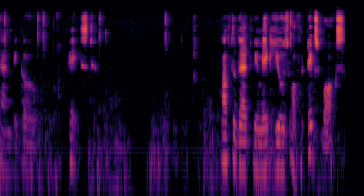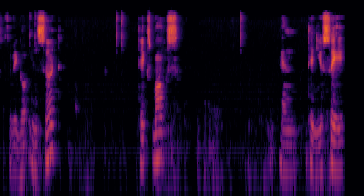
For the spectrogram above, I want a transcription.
and we go paste. After that we make use of a text box. So we go insert text box and then you say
